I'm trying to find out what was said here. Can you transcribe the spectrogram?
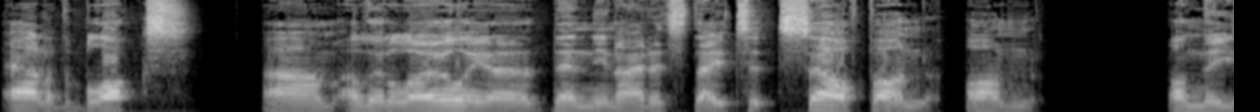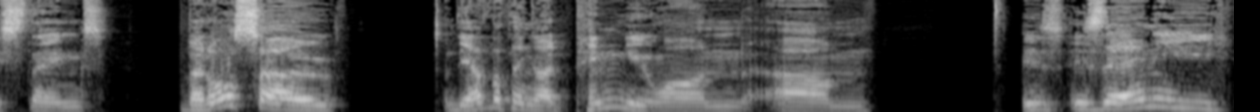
out of the blocks um, a little earlier than the United States itself on on on these things. But also, the other thing I'd ping you on um, is is there any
